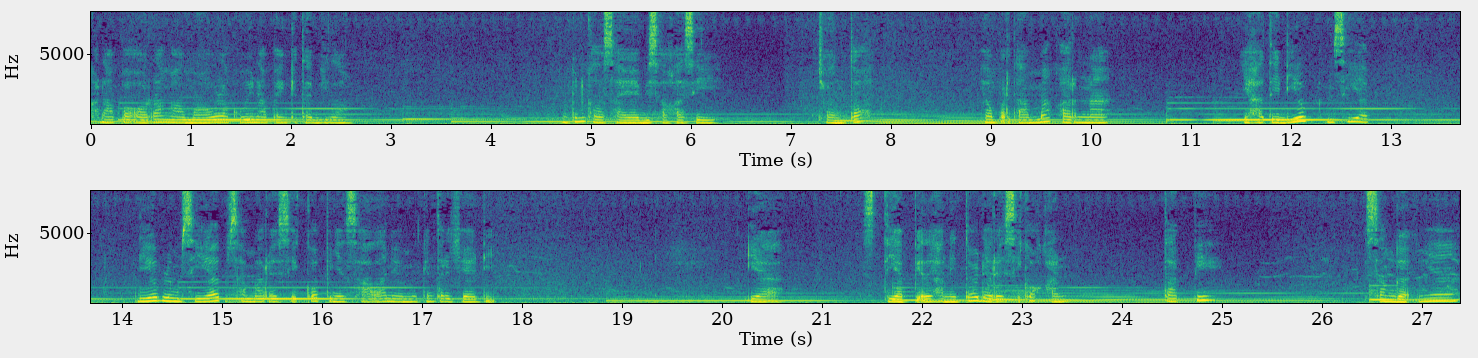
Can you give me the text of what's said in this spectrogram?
kenapa orang gak mau lakuin apa yang kita bilang. Mungkin kalau saya bisa kasih contoh, yang pertama karena ya hati dia belum siap. Dia belum siap sama resiko penyesalan yang mungkin terjadi. Ya, setiap pilihan itu ada resiko kan? Tapi seenggaknya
